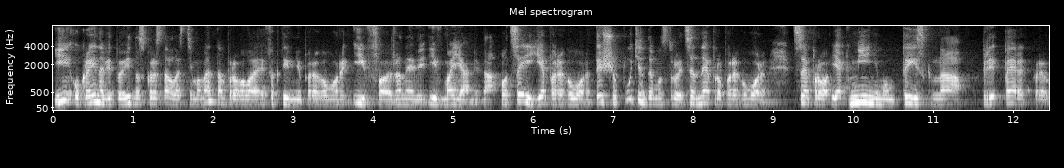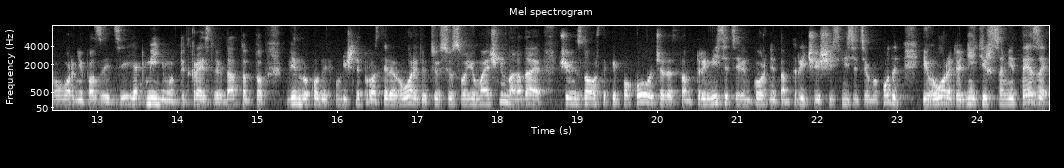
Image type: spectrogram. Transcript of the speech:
І Україна відповідно скористалася цим моментом, провела ефективні переговори і в Женеві, і в Майамі. Да, оце і є переговори. Те, що Путін демонструє, це не про переговори, це про як мінімум тиск на передпереговорні позиції, як мінімум підкреслюю. Да, тобто він виходить в публічний простір і говорить оцю всю свою маячню. Нагадаю, що він знову ж таки по колу через там три місяці. Він кожні там три чи шість місяців виходить і говорить одні й ті ж самі тези,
